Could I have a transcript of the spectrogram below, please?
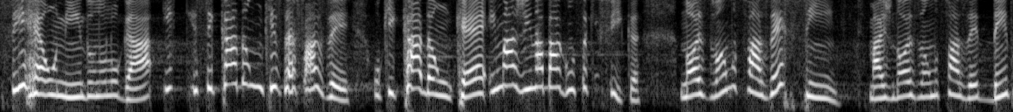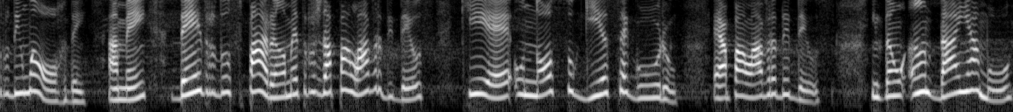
se reunindo no lugar e, e, se cada um quiser fazer o que cada um quer, imagina a bagunça que fica. Nós vamos fazer sim, mas nós vamos fazer dentro de uma ordem. Amém? Dentro dos parâmetros da palavra de Deus, que é o nosso guia seguro. É a palavra de Deus. Então, andar em amor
